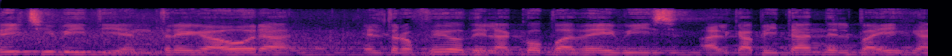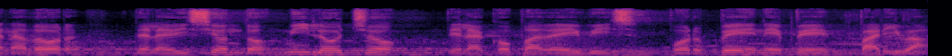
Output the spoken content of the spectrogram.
Richie Vitti entrega ahora el trofeo de la Copa Davis al capitán del país ganador de la edición 2008 de la Copa Davis por BNP Paribas.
